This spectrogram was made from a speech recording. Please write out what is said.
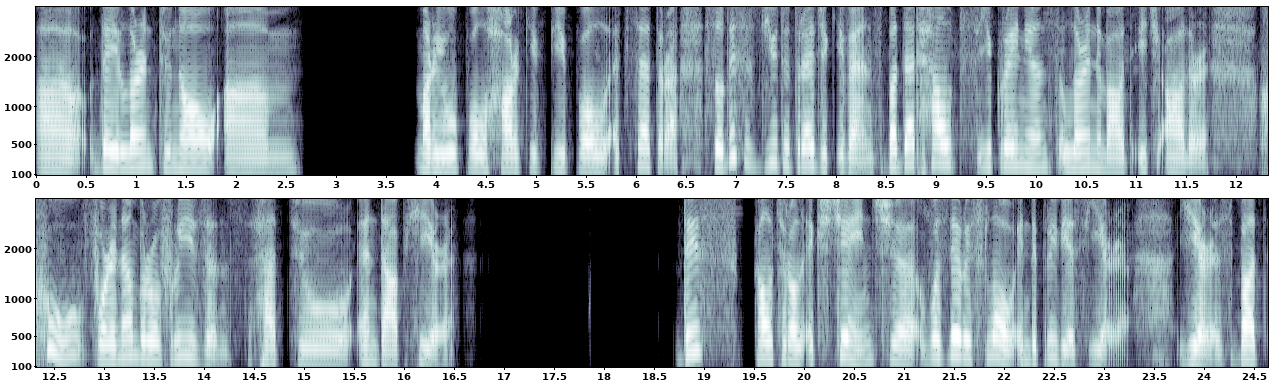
Uh, they learn to know um, Mariupol, Kharkiv people, etc. So this is due to tragic events, but that helps Ukrainians learn about each other, who, for a number of reasons, had to end up here. This cultural exchange uh, was very slow in the previous year, years, but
